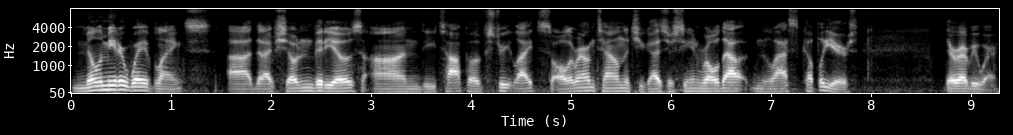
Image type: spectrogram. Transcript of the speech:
millimeter wavelengths uh, that I've shown in videos on the top of streetlights all around town that you guys are seeing rolled out in the last couple years. They're everywhere.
